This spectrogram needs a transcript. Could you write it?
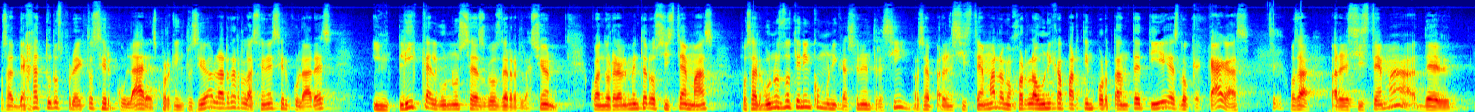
o sea, deja tú los proyectos circulares, porque inclusive hablar de relaciones circulares implica algunos sesgos de relación, cuando realmente los sistemas, pues algunos no tienen comunicación entre sí, o sea, para el sistema a lo mejor la única parte importante de ti es lo que cagas, o sea, para el sistema de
